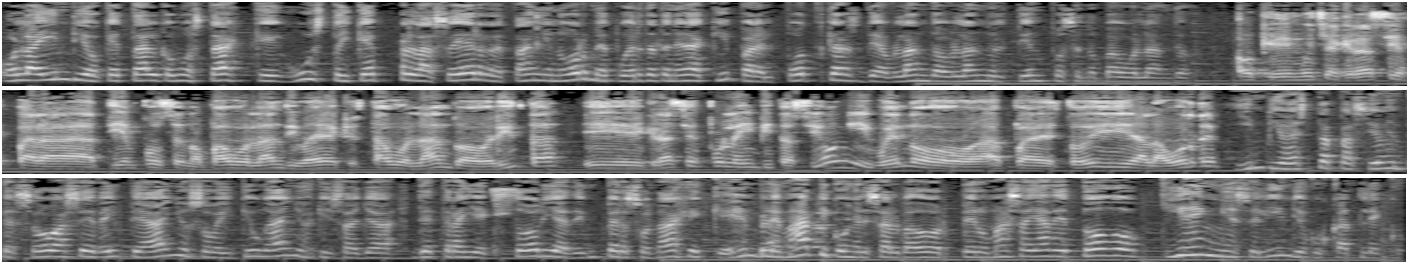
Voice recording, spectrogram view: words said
Hola Indio, ¿qué tal? ¿Cómo estás? Qué gusto y qué placer tan enorme poderte tener aquí para el podcast de Hablando, Hablando, el tiempo se nos va volando. Ok, muchas gracias para Tiempo se nos va volando y vaya que está volando ahorita. Eh, gracias por la invitación y bueno, estoy a la orden. Indio, esta pasión empezó hace 20 años o 21 años quizá ya de trayectoria de un personaje que es emblemático en El Salvador, pero más allá de todo, ¿quién es el Indio Cuscatleco?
